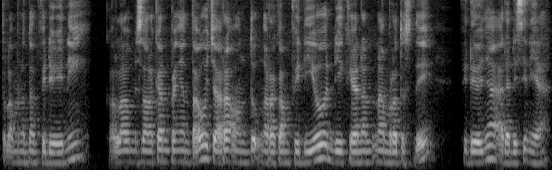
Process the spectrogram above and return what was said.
telah menonton video ini. Kalau misalkan pengen tahu cara untuk ngerekam video di Canon 600D, videonya ada di sini ya.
